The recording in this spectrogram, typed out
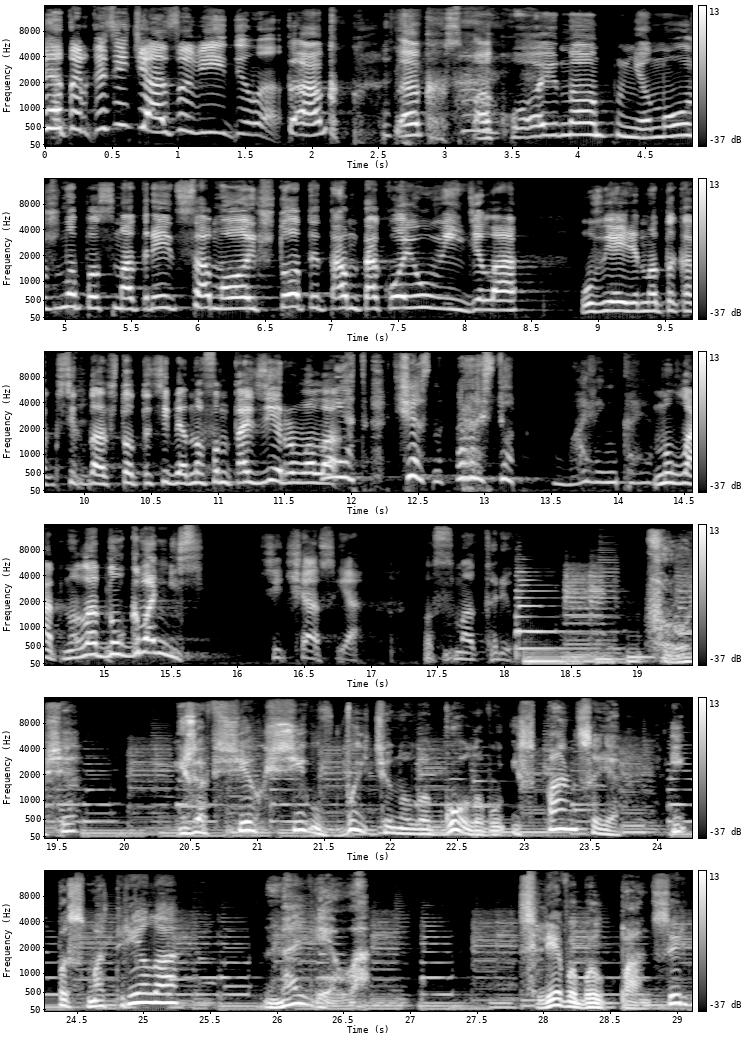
Я только сейчас увидела. Так, так, спокойно. Мне нужно посмотреть самой, что ты там такое увидела. Уверена, ты, как всегда, что-то себе нафантазировала. Нет, честно, растет маленькая. Ну ладно, ладно, угомонись. Сейчас я посмотрю. Фрося изо всех сил вытянула голову из панциря и посмотрела налево. Слева был панцирь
